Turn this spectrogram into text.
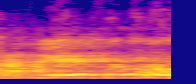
Chacareiro,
